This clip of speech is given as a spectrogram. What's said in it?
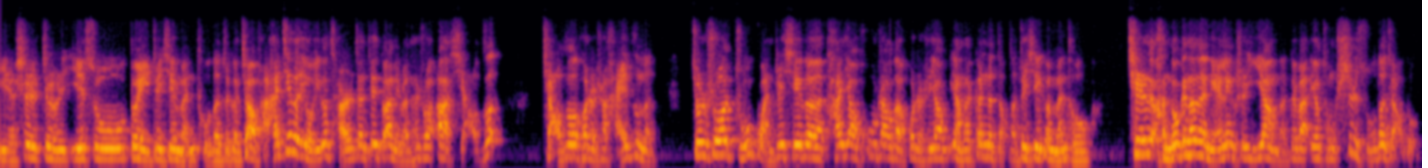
也是就是耶稣对这些门徒的这个叫法。还记得有一个词儿在这段里边，他说啊，小子、小子或者是孩子们，就是说主管这些个他要护照的，或者是要让他跟着走的这些个门徒。其实很多跟他的年龄是一样的，对吧？要从世俗的角度，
